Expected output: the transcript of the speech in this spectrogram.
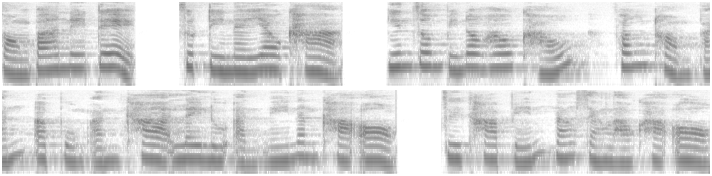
สองป้านในเด็กสุดดีในเย้าค่ะ ยินจมปีน้องเฮาเขา ฟังถ่อมปันอาปุ่มอันค่ะไลลูอันนี้นั่นค่ะออกจือค่าเป็นนางแสงลาวค่ะออก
